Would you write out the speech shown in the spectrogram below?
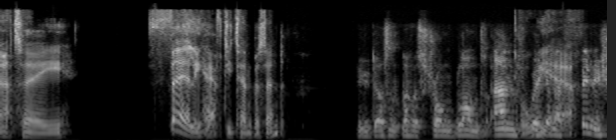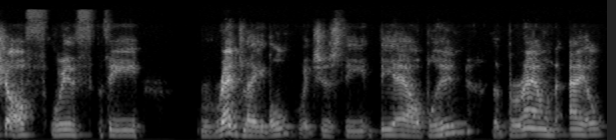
at a fairly hefty 10%. Who doesn't love a strong blonde? And Oh, we're going to finish off with the red label, which is the Bière Brune, the brown ale,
